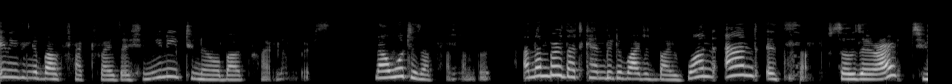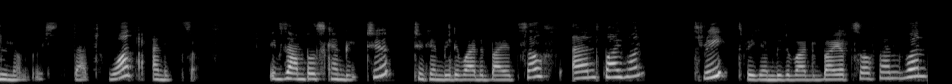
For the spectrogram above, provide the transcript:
anything about factorization you need to know about prime numbers. Now what is a prime number? A number that can be divided by 1 and itself. So there are two numbers, that 1 and itself. Examples can be 2, 2 can be divided by itself and by 1. 3, 3 can be divided by itself and 1.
